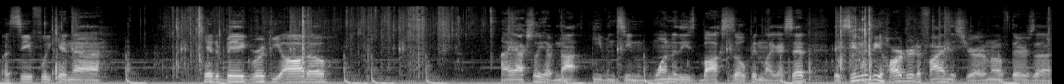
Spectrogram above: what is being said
Let's see if we can uh, hit a big rookie auto. I actually have not even seen one of these boxes open. Like I said, they seem to be harder to find this year. I don't know if there's a,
